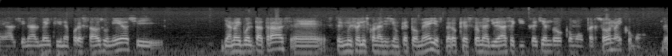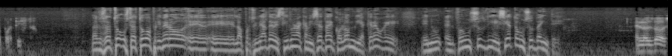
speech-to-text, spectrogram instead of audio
Eh, al final me incliné por Estados Unidos y ya no hay vuelta atrás. Eh, estoy muy feliz con la decisión que tomé y espero que esto me ayude a seguir creciendo como persona y como deportista. Pero usted, tu- usted tuvo primero eh, eh, la oportunidad de vestir una camiseta de Colombia, creo que en un, en- fue un sub-17 o un sub-20. En los dos.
